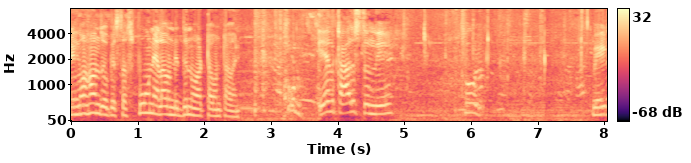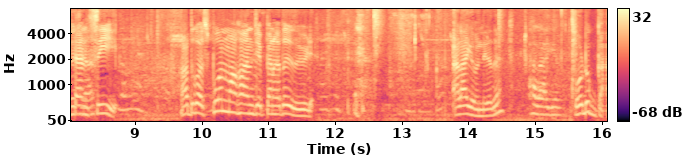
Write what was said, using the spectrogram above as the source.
నీ మొహం చూపిస్తా. స్పూన్ ఎలా ఉండిద్దు నువ్వు అట్టా ఉంటావని. ఏది కాలుస్తుంది? చూడు. వెయిట్ అండ్ సీ అదిగో స్పూన్ మొహం అని చెప్పాను కదా ఇది వీడే. అలాగే ఉంది కదా? అలాగే. పొడుగ్గా.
